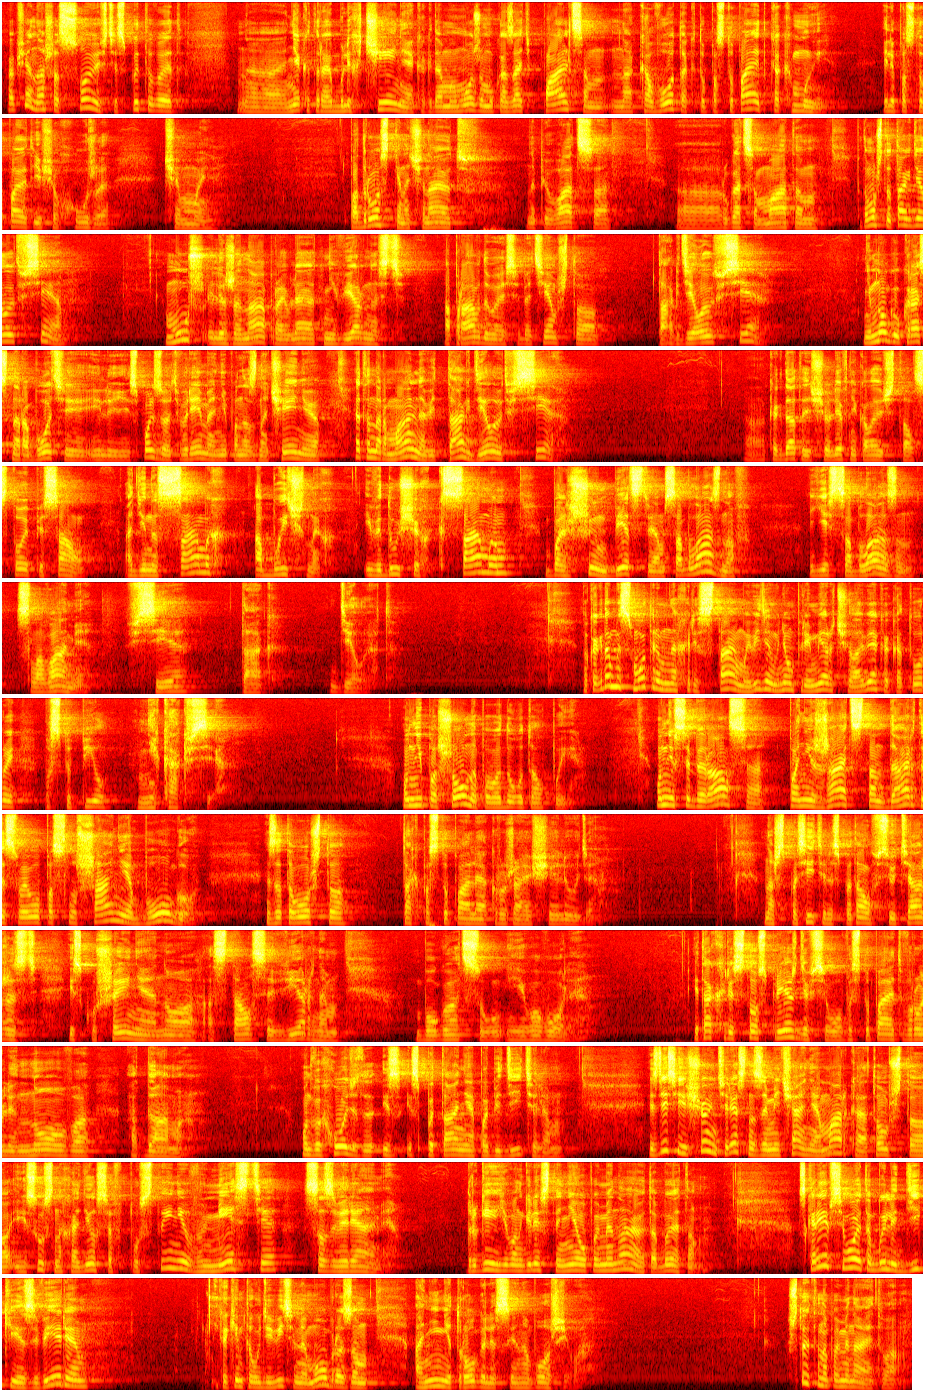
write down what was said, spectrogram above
Вообще наша совесть испытывает э, некоторое облегчение, когда мы можем указать пальцем на кого-то, кто поступает как мы, или поступает еще хуже, чем мы. Подростки начинают напиваться, ругаться матом, потому что так делают все. Муж или жена проявляют неверность оправдывая себя тем, что так делают все. Немного украсть на работе или использовать время не по назначению – это нормально, ведь так делают все. А, когда-то еще Лев Николаевич Толстой писал, один из самых обычных и ведущих к самым большим бедствиям соблазнов, есть соблазн словами «все так делают». Но когда мы смотрим на Христа, мы видим в нем пример человека, который поступил не как все. Он не пошел на поводу у толпы. Он не собирался понижать стандарты своего послушания Богу из-за того, что так поступали окружающие люди. Наш Спаситель испытал всю тяжесть искушения, но остался верным Богу Отцу и Его воле. Итак, Христос прежде всего выступает в роли нового Адама. Он выходит из испытания победителем. И здесь еще интересно замечание Марка о том, что Иисус находился в пустыне вместе со зверями. Другие евангелисты не упоминают об этом. Скорее всего, это были дикие звери, и каким-то удивительным образом они не трогали Сына Божьего. Что это напоминает вам?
